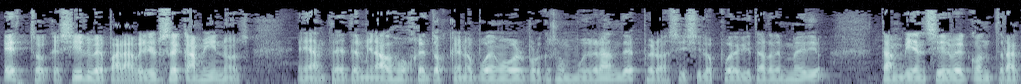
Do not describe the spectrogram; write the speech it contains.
Esto que sirve para abrirse caminos eh, ante determinados objetos que no puede mover porque son muy grandes, pero así sí los puede quitar de en medio, también sirve contra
